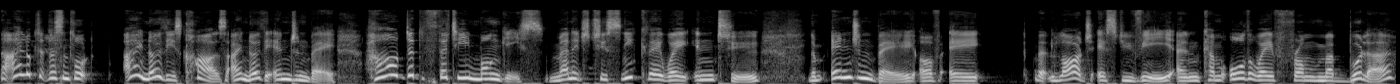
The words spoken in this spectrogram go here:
Now I looked at this and thought, I know these cars. I know the engine bay. How did 30 mongoose manage to sneak their way into the engine bay of a large SUV and come all the way from Mabula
